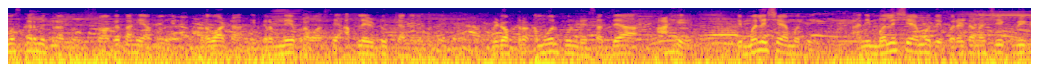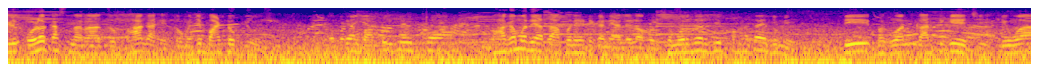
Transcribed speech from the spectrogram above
नमस्कार मित्रांनो स्वागत आहे आपलं अडवाटा एक रमणीय प्रवास हे आपल्या यूट्यूब चॅनलमध्ये मी डॉक्टर अमोल पुंडे सध्या आहे ते मलेशियामध्ये आणि मलेशियामध्ये पर्यटनाची एक वेगळी ओळख असणारा जो भाग आहे तो म्हणजे बाटोक्यूज तर त्या बाटोक्यूजच्या भागामध्ये आता आपण या ठिकाणी आलेलो आहोत. समोर जर जी पाहताय तुम्ही ती भगवान कार्तिकेयची किंवा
